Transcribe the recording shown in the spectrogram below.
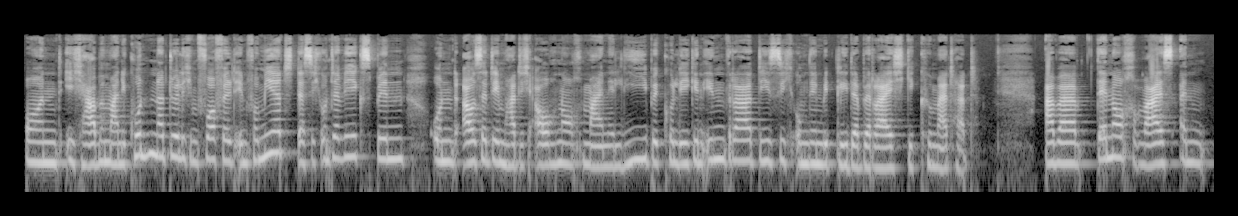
Und ich habe meine Kunden natürlich im Vorfeld informiert, dass ich unterwegs bin. Und außerdem hatte ich auch noch meine liebe Kollegin Indra, die sich um den Mitgliederbereich gekümmert hat. Aber dennoch war es ein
